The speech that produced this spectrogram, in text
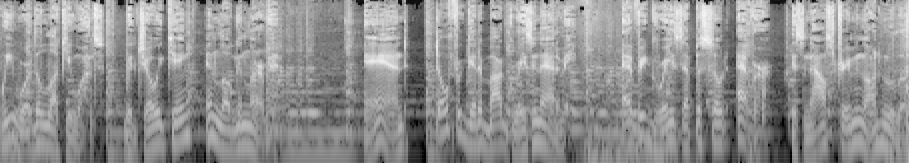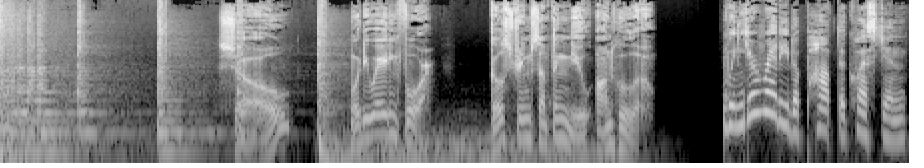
We Were the Lucky Ones with Joey King and Logan Lerman. And don't forget about Grey's Anatomy. Every Grey's episode ever is now streaming on Hulu. So, what are you waiting for? Go stream something new on Hulu. When you're ready to pop the question,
